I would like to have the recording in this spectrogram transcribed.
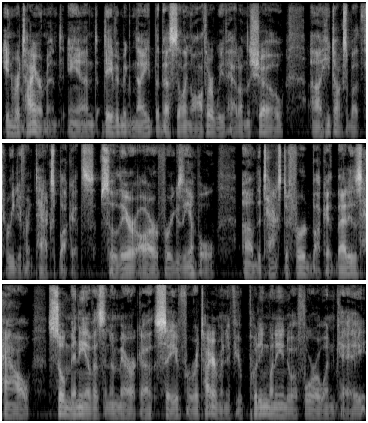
in retirement. And David McKnight, the best-selling author we've had on the show, uh, he talks about three different tax buckets. So there are, for example, um, the tax-deferred bucket. That is how so many of us in America save for retirement. If you're putting money into a 401k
